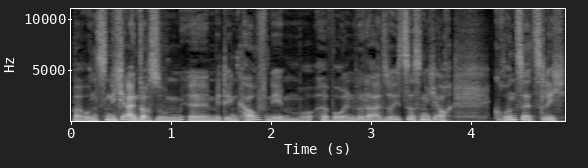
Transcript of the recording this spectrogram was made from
bei uns nicht einfach so äh, mit in Kauf nehmen äh, wollen würde. Also ist das nicht auch grundsätzlich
